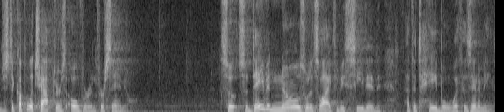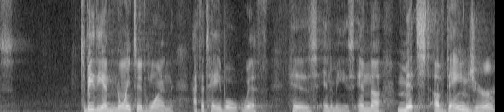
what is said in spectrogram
Just a couple of chapters over in 1 Samuel. So, so David knows what it's like to be seated at the table with his enemies, to be the anointed one at the table with his enemies. In the midst of danger,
